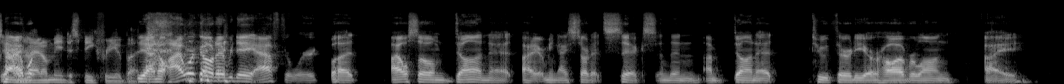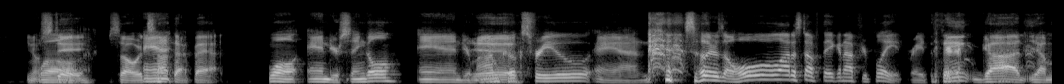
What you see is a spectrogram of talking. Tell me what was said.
Yeah, I Sorry, I, don't mean to speak for you, but yeah, no, I work out every day after work, but I also am done at I, I mean I start at six and then I'm done at two thirty or however long I you know Well, stay. So it's and- not that bad. Well, and you're single and your mom cooks for you. And so there's a whole lot of stuff taken off your plate right there. Thank God. Yeah,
